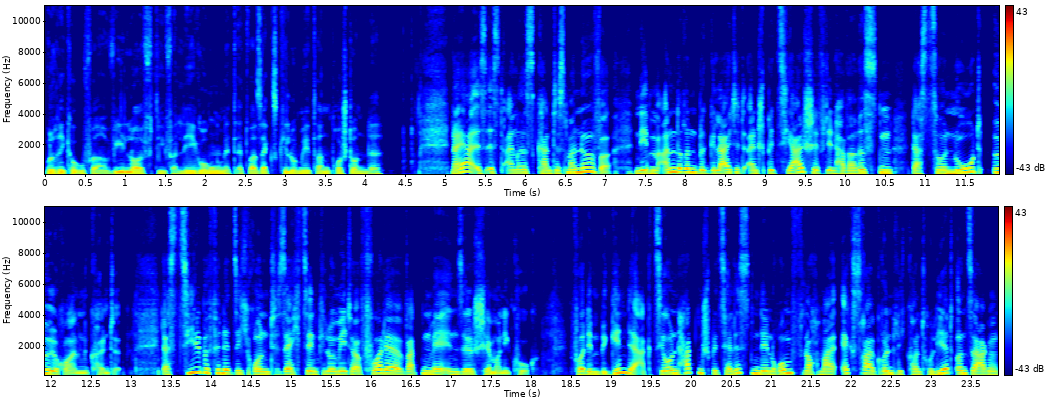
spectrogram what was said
Ulrike Ufer, wie läuft die Verlegung mit etwa sechs Kilometern pro Stunde? Naja, es ist ein riskantes Manöver. Neben anderen begleitet ein Spezialschiff den Havaristen, das zur Not Öl räumen könnte. Das Ziel befindet sich rund 16 Kilometer vor der Wattenmeerinsel Schirmonikok. Vor dem Beginn der Aktion hatten Spezialisten den Rumpf nochmal extra gründlich kontrolliert und sagen,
